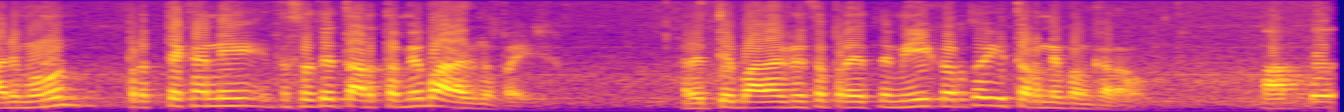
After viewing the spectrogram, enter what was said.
आणि म्हणून प्रत्येकाने तसं ते तारतम्य बाळगलं पाहिजे. आणि ते बाळगण्याचा प्रयत्न मीही करतो इतरने पण करावं. आपण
